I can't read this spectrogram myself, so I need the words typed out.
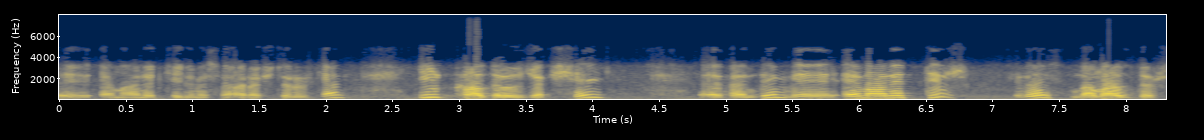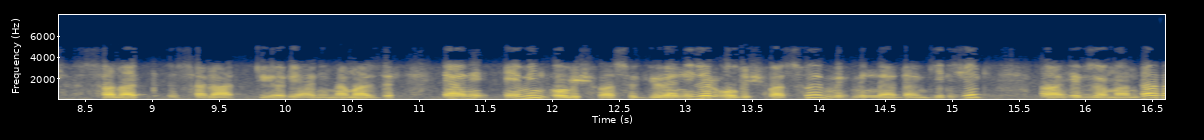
e, emanet kelimesini araştırırken, ilk kaldırılacak şey efendim e, emanettir ve namazdır. Salat, salat diyor yani namazdır. Yani emin oluş vasfı, güvenilir oluş vasfı müminlerden gelecek ahir zamanda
